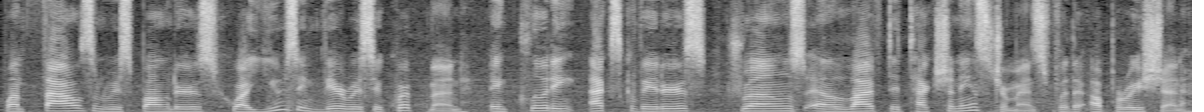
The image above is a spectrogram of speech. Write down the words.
1,000 responders who are using various equipment, including excavators, drones, and life detection instruments for the operation.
